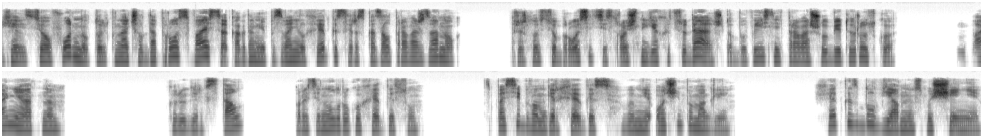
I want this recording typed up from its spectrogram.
Я ведь все оформил, только начал допрос Вайса, когда мне позвонил Хедгас и рассказал про ваш звонок. Пришлось все бросить и срочно ехать сюда, чтобы выяснить про вашу убитую русскую. Понятно. Крюгер встал, протянул руку Хедгесу. Спасибо вам, Гер Хедгес, вы мне очень помогли. Хедгес был в явном смущении.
